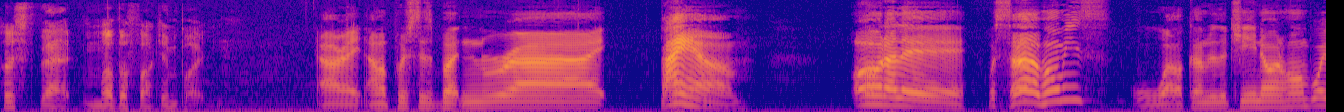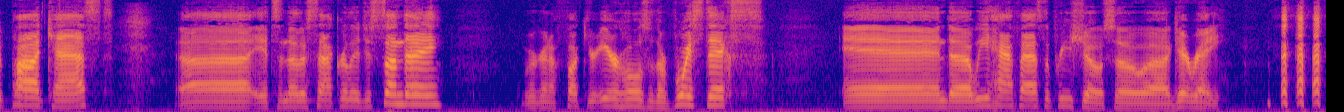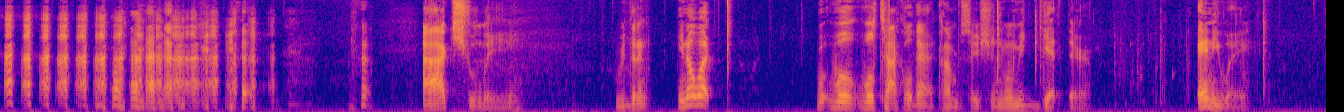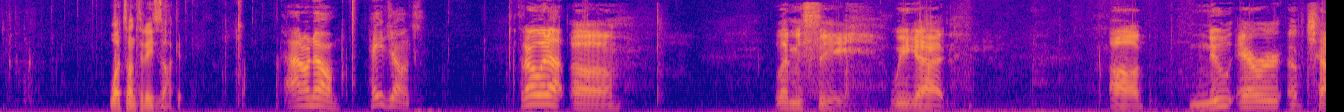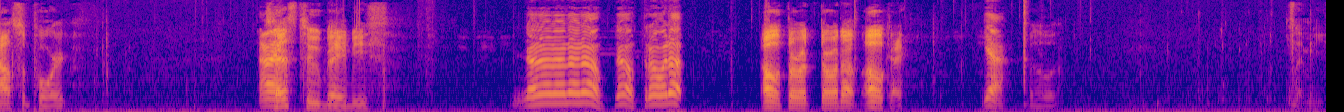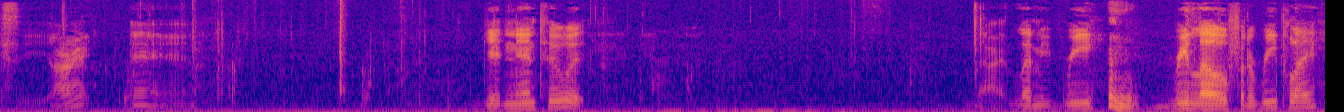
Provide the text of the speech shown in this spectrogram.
Push that motherfucking button. Alright, I'm gonna push this button right. Bam! Orale! What's up, homies? Welcome to the Chino and Homeboy podcast. Uh, it's another sacrilegious Sunday. We're gonna fuck your ear holes with our voice sticks. And uh, we half assed the pre show, so uh, get ready. Actually, we didn't. You know what? We'll we'll, we'll tackle that conversation when we get there. Anyway, what's on today's docket? I don't know. Hey, Jones. Throw it up. Um, let me see. We got uh new era of child support. All right. Test tube babies. No, no, no, no, no. No, throw it up. Oh, throw it, throw it up. Oh, okay. Yeah. So, let me see. All right, and getting into it. All right, let me re hmm. reload for the replay.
